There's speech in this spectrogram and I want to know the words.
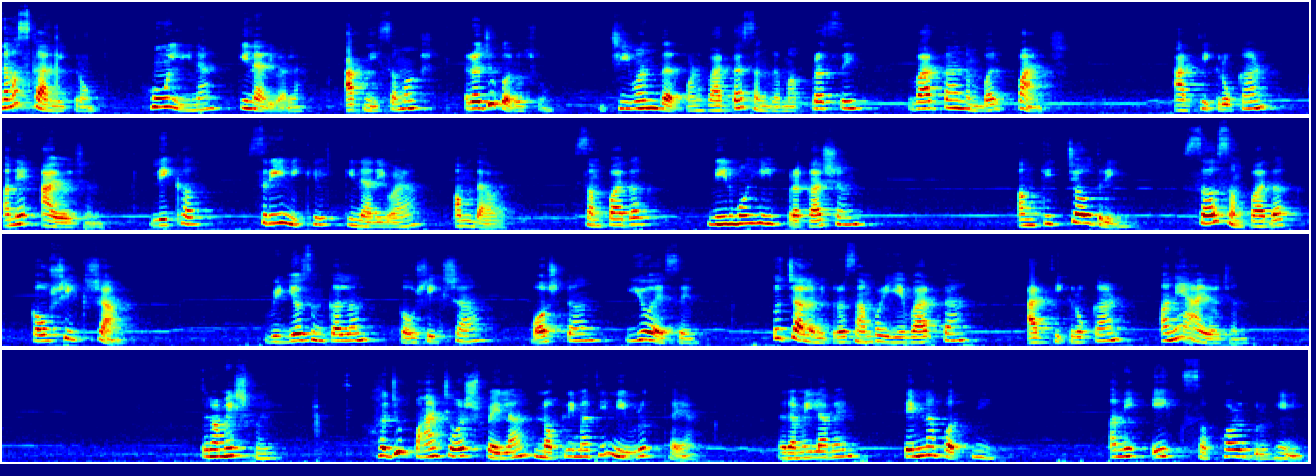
નમસ્કાર મિત્રો, હું લીના કિનારીવાલા. આપની સમક્ષ રજૂ કરું છું. જીવન દર્પણ વાર્તા સંગ્રહમાં પ્રસિદ્ધ વાર્તા નંબર પાંચ. આર્થિક રોકાણ અને આયોજન. લેખક શ્રી નિખિલ કિનારીવાળા, અમદાવાદ. સંપાદક નિર્મોહી પ્રકાશન, અંકિત ચૌધરી. સહસંપાદક કૌશિક શાહ. વિડિયો સંકલન, કૌશિક શાહ, બોસ્ટન, યુએસએ. તો ચાલો મિત્રો, સાંભળીએ વાર્તા, આર્થિક રોકાણ અને આયોજન. રમેશભાઈ, હજુ પાંચ વર્ષ પહેલાં નોકરીમાંથી નિવૃત્ત થયા. રમીલાબેન, તેમના પત્ની અને એક સફળ ગૃહિણી.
